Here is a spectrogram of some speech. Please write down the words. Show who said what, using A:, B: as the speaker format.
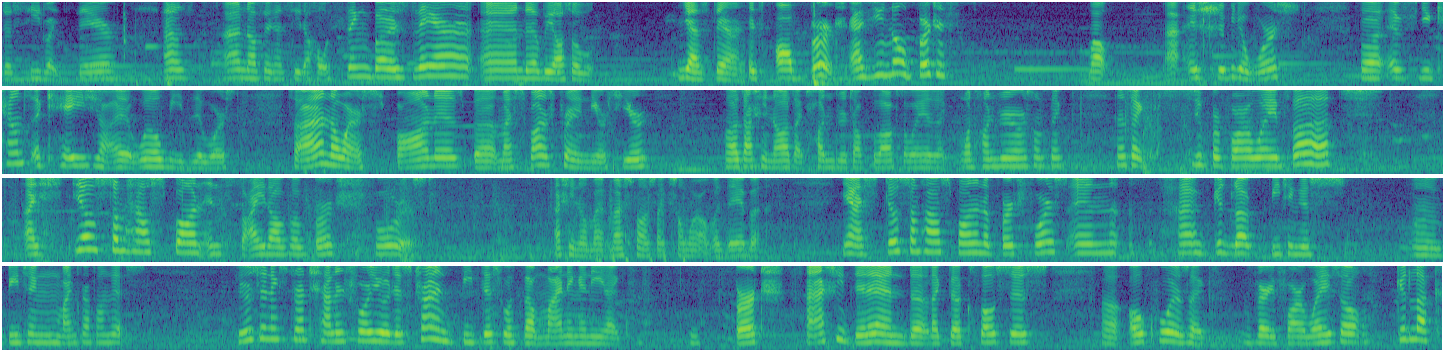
A: the seed right there. I don't know if you can see the whole thing, but it's there. And we also, yes, there. It's all birch. As you know, birch is, well, uh, it should be the worst. But if you count acacia, it will be the worst. So I don't know where spawn is, but my spawn is pretty near here. Well, it's actually not. It's like hundreds of blocks away. It's like 100 or something. And it's like super far away, but I still somehow spawn inside of a birch forest. Actually, no, my, my spawn's like somewhere over there, but yeah, I still somehow spawn in a birch forest and have good luck beating this, uh, beating Minecraft on this. Here's an extra challenge for you. Just try and beat this without mining any like birch. I actually did it, and uh, like the closest uh, oak wood is like very far away. So good luck.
